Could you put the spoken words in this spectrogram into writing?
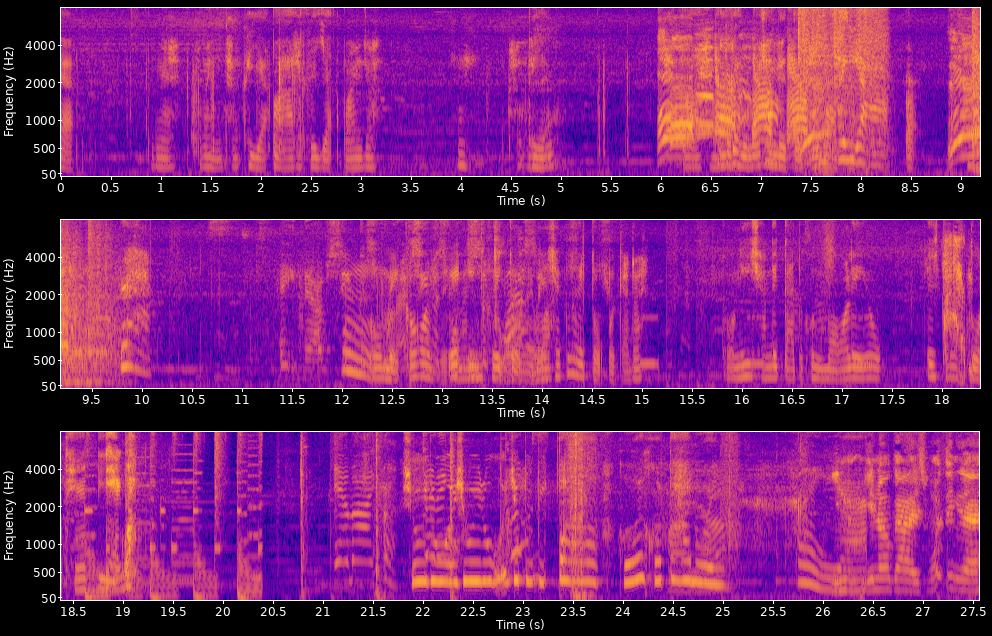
ยะเป็นไงกำลังถังขยะปลาถังขยะไปนะหึถังขยะ ปลาถังขยะแล้วฉันเลยตกไม่ได้ขยะ โอ้ไม่ก็เอ๊ะเองเคยตกไหมฉันก็เคยตกเหมือนกันนะ ตอนนี้ฉันได้กลายเป็นคนหมอแล้วได้กลายตัวจแท้ดีวะช่วยด้วยช่วยด้วยช่วยเป็นปิกตาเฮ้ยขอตาหน่อย You, you know, guys, one thing that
